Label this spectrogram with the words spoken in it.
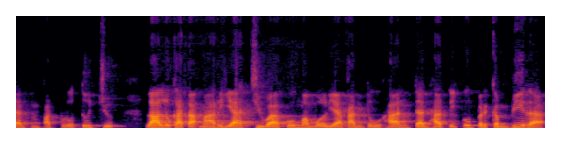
dan 47. Lalu kata Maria, jiwaku memuliakan Tuhan dan hatiku bergembira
